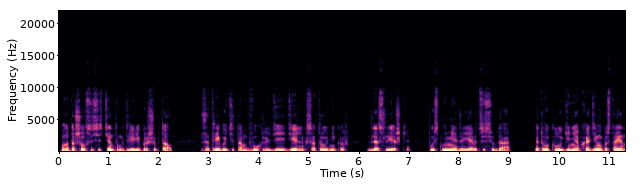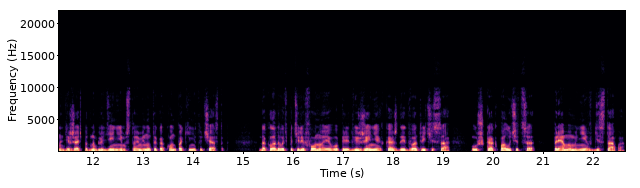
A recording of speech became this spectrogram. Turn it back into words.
Он отошел с ассистентом к двери и прошептал. «Затребуйте там двух людей, дельных сотрудников, для слежки. Пусть немедля явятся сюда». Этого Клуги необходимо постоянно держать под наблюдением с той минуты, как он покинет участок. Докладывать по телефону о его передвижениях каждые 2-3 часа. Уж как получится, прямо мне в гестапо.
